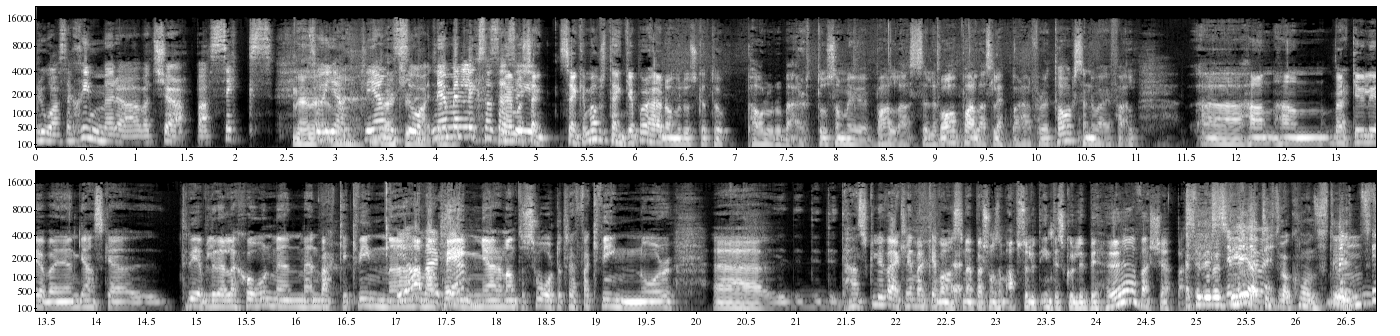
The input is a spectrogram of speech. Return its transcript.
rosa skimmer över att köpa sex. Nej, nej, så nej, egentligen verkligen så, inte. nej men liksom så här, Nej, men så, sen, sen kan man också tänka på det här då, om vi då ska ta upp Paolo Roberto som är på allas, eller var på allas läppar här för ett tag sedan i varje fall. Eh, han, han verkar ju leva i en ganska trevlig relation med en, med en vacker kvinna. Ja, han har verkligen. pengar, han har inte svårt att träffa kvinnor. D- han skulle ju verkligen verka vara en sån här person som absolut inte skulle behöva köpa Alltså, sig. det var Nej, det men jag tyckte var konstigt. Men det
